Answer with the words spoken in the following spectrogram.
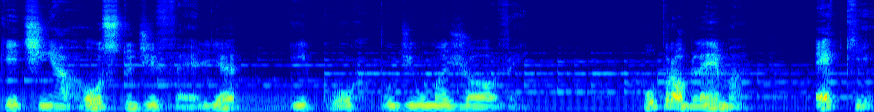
que tinha rosto de velha e corpo de uma jovem. O problema é que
